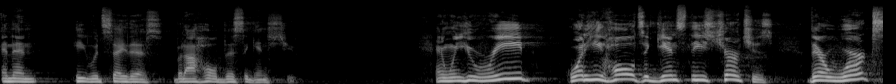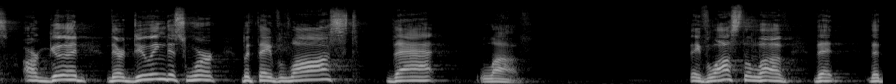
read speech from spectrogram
And then he would say this, but I hold this against you. And when you read what he holds against these churches, their works are good. They're doing this work, but they've lost that love. They've lost the love that, that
